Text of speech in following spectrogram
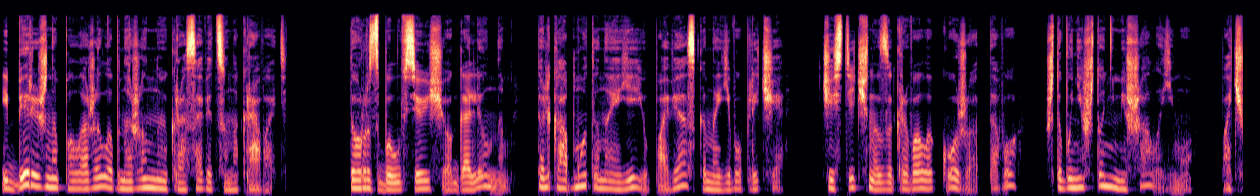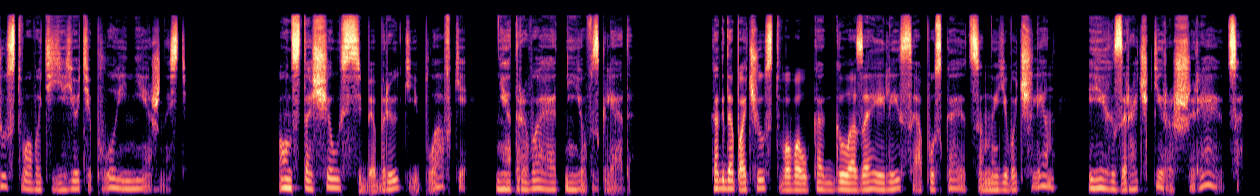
и бережно положил обнаженную красавицу на кровать. Торс был все еще оголенным, только обмотанная ею повязка на его плече частично закрывала кожу от того, чтобы ничто не мешало ему почувствовать ее тепло и нежность. Он стащил с себя брюки и плавки, не отрывая от нее взгляда. Когда почувствовал, как глаза Элисы опускаются на его член и их зрачки расширяются,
